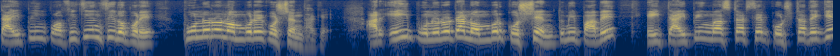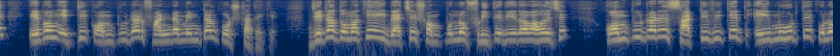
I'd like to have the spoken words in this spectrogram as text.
টাইপিং প্রফিসিয়েন্সির ওপরে পনেরো নম্বরের কোশ্চেন থাকে। আর এই পনেরোটা নম্বর কোশ্চেন তুমি পাবে এই টাইপিং মাস্টার্সের কোর্সটা থেকে এবং একটি কম্পিউটার ফান্ডামেন্টাল কোর্সটা থেকে, যেটা তোমাকে এই ব্যাচে সম্পূর্ণ ফ্রিতে দিয়ে দেওয়া হয়েছে। কম্পিউটারের সার্টিফিকেট এই মুহূর্তে কোনো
